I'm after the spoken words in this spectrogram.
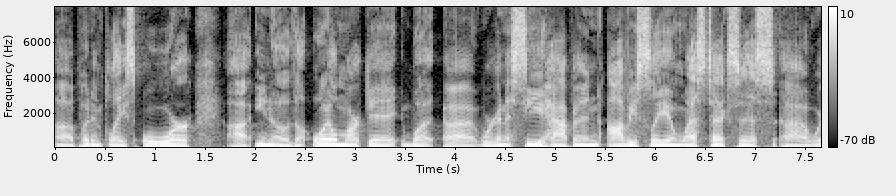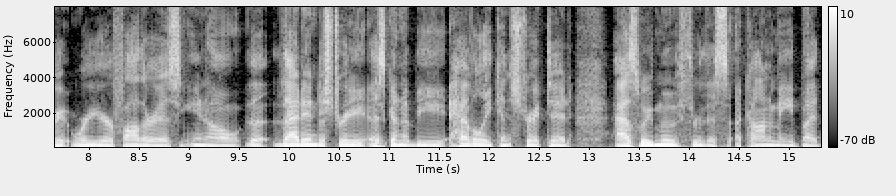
uh, put in place, or uh, you know the oil market. What uh, we're going to see happen, obviously in West Texas, uh, where where your father is, you know the, that industry is going to be heavily constricted as we move through this economy. But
